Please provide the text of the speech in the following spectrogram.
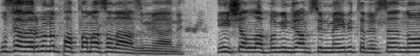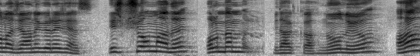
Bu sefer bunun patlaması lazım yani. İnşallah bugün cam silmeyi bitirirse ne olacağını göreceğiz. Hiçbir şey olmadı. Oğlum ben bir dakika ne oluyor? Aha.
